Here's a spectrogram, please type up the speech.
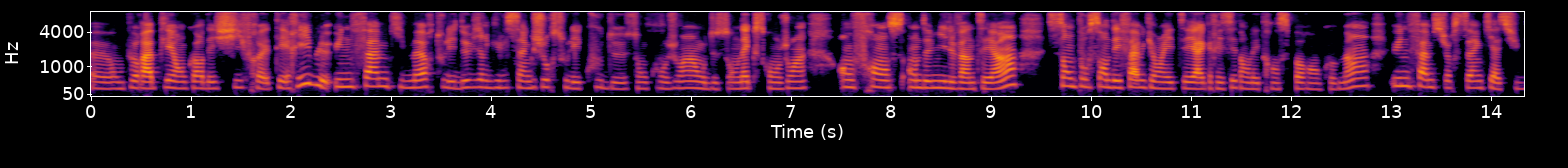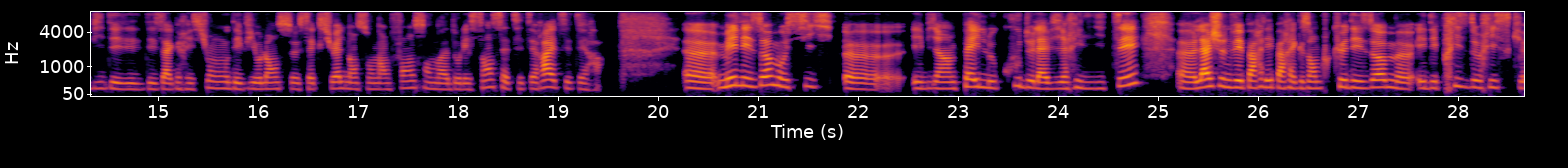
euh, on peut rappeler encore des chiffres terribles. Une femme qui meurt tous les 2,5 jours sous les coups de son conjoint ou de son ex-conjoint en France en 2021. 100% des femmes qui ont été agressées dans les transports en commun. Une femme sur cinq qui a subi des, des agressions ou des violences sexuelles dans son enfance, en adolescence, etc., etc. Euh, mais les hommes aussi, euh, eh bien, payent le coût de la virilité. Euh, là, je ne vais parler, par exemple, que des hommes et des prises de risque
